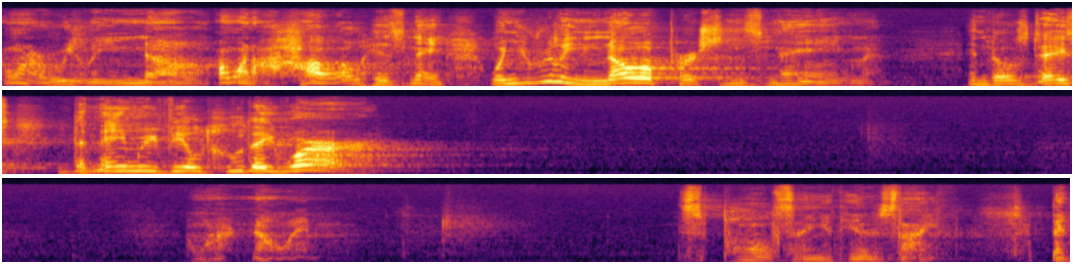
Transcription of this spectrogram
I want to really know. I want to hollow his name. When you really know a person's name, in those days, the name revealed who they were. Paul saying at the end of his life. But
